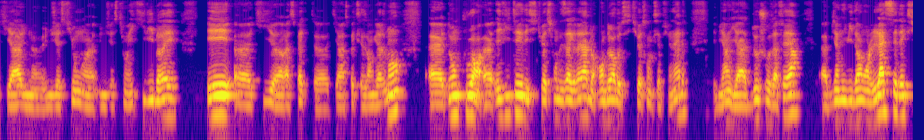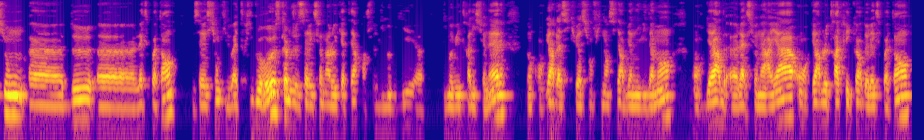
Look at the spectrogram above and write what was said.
qui a une, une gestion, une gestion équilibrée et qui respecte qui respecte ses engagements. donc pour éviter des situations désagréables en dehors de situations exceptionnelles, eh bien il y a deux choses à faire. Bien évidemment la sélection de l'exploitant, une sélection qui doit être rigoureuse, comme je sélectionne un locataire quand je fais de l'immobilier immobilier traditionnel. Donc on regarde la situation financière bien évidemment, on regarde euh, l'actionnariat, on regarde le track record de l'exploitant,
